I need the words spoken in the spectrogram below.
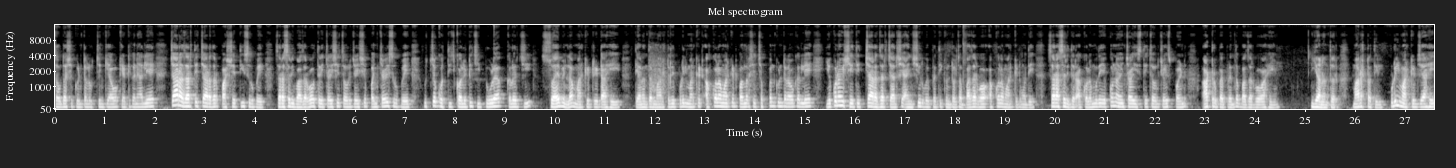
चौदाशे क्विंटल उच्चंकी आवक या ठिकाणी आली आहे. चार हजार ते चार हजार पाचशे तीस रुपये. सरासरी बाजारभाव त्रेचाळीसशे चौवेचाळीसशे पंचेचाळीस रुपये. उच्च कोती क्वालिटीची पिवळ्या कलरची सोयाबीनला मार्केट रेट आहे. त्यानंतर महाराष्ट्रातील पुढील मार्केट अकोला मार्केट पंधराशे छप्पन क्विंटल अवकरले एकोणावीसशे ते चार हजार चारशे ऐंशी रुपये प्रति क्विंटलचा बाजारभाव अकोला मार्केटमध्ये सरासरी दर अकोलामध्ये एकोणचाळीस ते चौवेचाळीस पॉईंट आठ रुपयापर्यंत बाजारभाव आहे. यानंतर महाराष्ट्रातील पुढील मार्केट जे आहे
